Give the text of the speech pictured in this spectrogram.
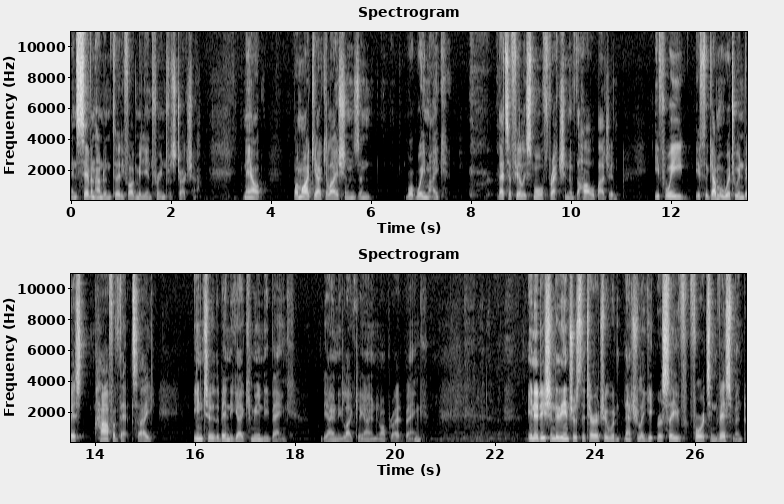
and 735 million for infrastructure. Now, by my calculations and what we make, that's a fairly small fraction of the whole budget. If we, if the government were to invest half of that, say, into the Bendigo Community Bank, the only locally owned and operated bank, in addition to the interest the Territory would naturally get, receive for its investment,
